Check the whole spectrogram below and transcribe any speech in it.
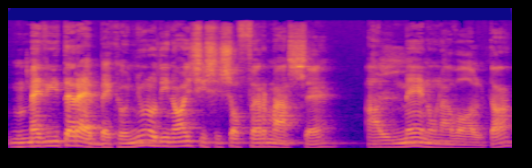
meriterebbe che ognuno di noi ci si soffermasse almeno una volta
